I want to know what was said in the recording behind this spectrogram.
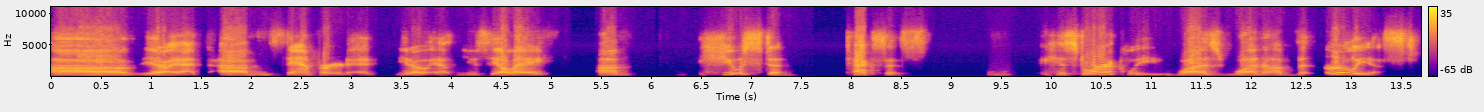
uh, you know, at um, Stanford, at you know, at UCLA, um, Houston, Texas, historically was one of the earliest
